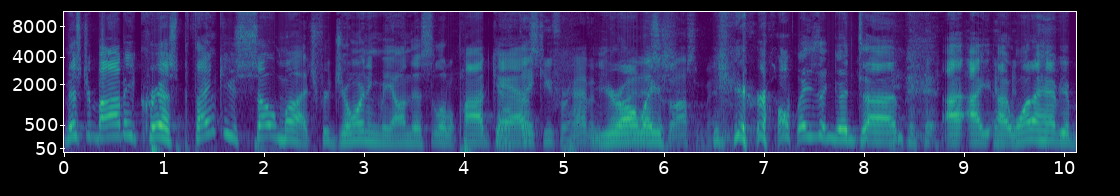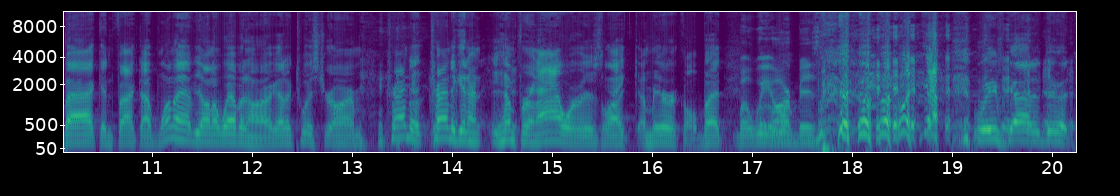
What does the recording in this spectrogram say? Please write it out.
Mr. Bobby Crisp. Thank you so much for joining me on this little podcast. Well, thank you for having me. You're Bryan. always this is awesome, man. You're always a good time. I, I, I want to have you back. In fact, I want to have you on a webinar. I got to twist your arm. Trying to trying to get an, him for an hour is like a miracle, but But we are busy. we've got to do it.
